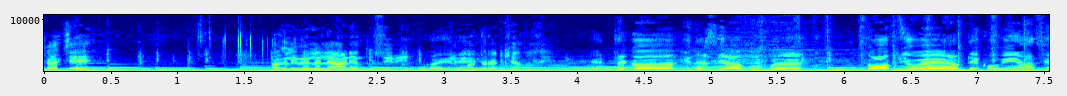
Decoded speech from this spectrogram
चाचे अगली वेले ले आने तुसी भी। मत रखियो तुसी। का इधर से आप ऊपर टॉप जो है आप देखोगे यहाँ से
